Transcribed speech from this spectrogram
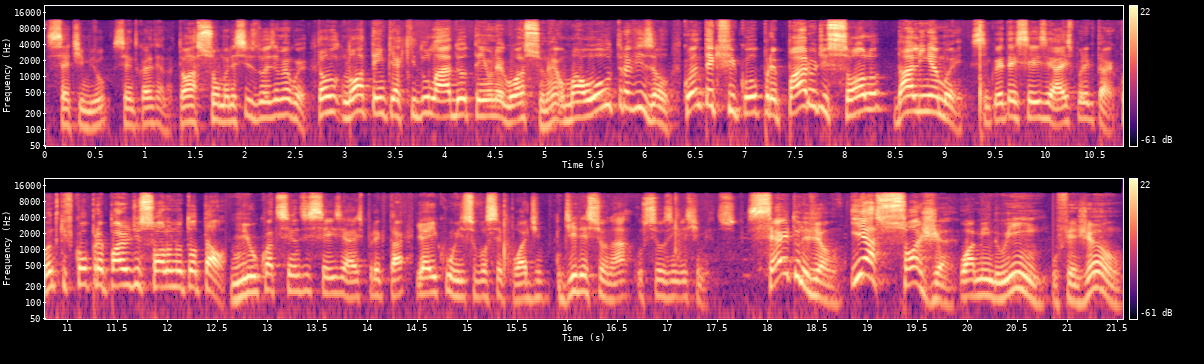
7.149. Então a soma desses dois é a mesma coisa. Então notem que aqui do lado eu tenho um negócio, né, uma outra visão. Quanto é que ficou o preparo de solo da linha mãe? 56 reais por hectare. Quanto que ficou o preparo de solo no total? 1.406 reais por hectare. E aí com isso você pode direcionar os seus investimentos. Certo, Livião? E a soja, o amendoim, o feijão, feijão,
